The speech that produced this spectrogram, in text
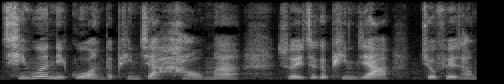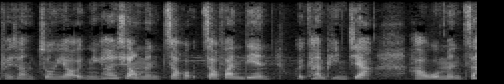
请问你过往的评价好吗？所以这个评价就非常非常重要。你看，像我们找找饭店会看评价，好，我们找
